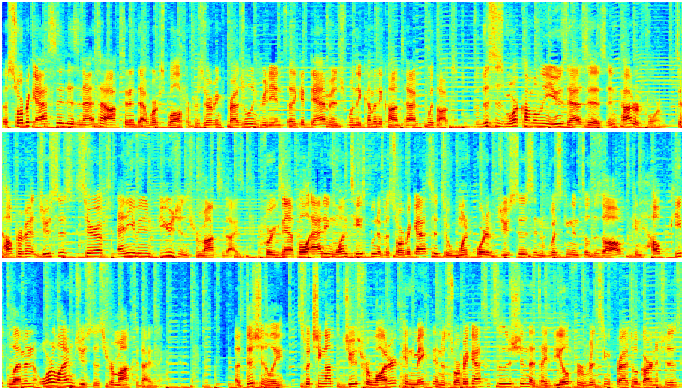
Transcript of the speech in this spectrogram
Ascorbic acid is an antioxidant that works well for preserving fragile ingredients that get damaged when they come into contact with oxygen. This is more commonly used as is, in powder form, to help prevent juices, syrups, and even infusions from oxidizing. For example, adding one teaspoon of ascorbic acid to one quart of juices and whisking until dissolved can help keep lemon or lime juices from oxidizing. Additionally, switching out the juice for water can make an ascorbic acid solution that's ideal for rinsing fragile garnishes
